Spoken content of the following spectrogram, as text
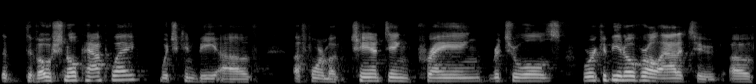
The devotional pathway, which can be of a form of chanting, praying, rituals, or it could be an overall attitude of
